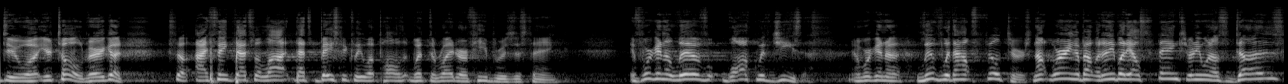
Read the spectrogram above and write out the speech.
Do what you're told. Very good. So I think that's a lot. That's basically what Paul, what the writer of Hebrews is saying. If we're going to live, walk with Jesus, and we're going to live without filters, not worrying about what anybody else thinks or anyone else does,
